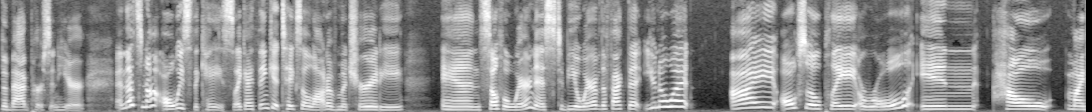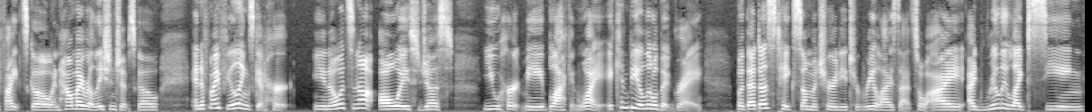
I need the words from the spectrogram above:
the bad person here. And that's not always the case. Like, I think it takes a lot of maturity and self awareness to be aware of the fact that, you know what? I also play a role in how my fights go and how my relationships go. And if my feelings get hurt, you know, it's not always just you hurt me black and white. It can be a little bit gray. But that does take some maturity to realize that. So I I really liked seeing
